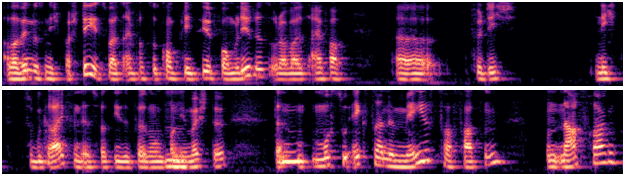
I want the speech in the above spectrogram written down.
aber wenn du es nicht verstehst, weil es einfach so kompliziert formuliert ist oder weil es einfach äh, für dich nicht zu begreifen ist, was diese Person von mhm. dir möchte, dann musst du extra eine Mail verfassen und nachfragen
